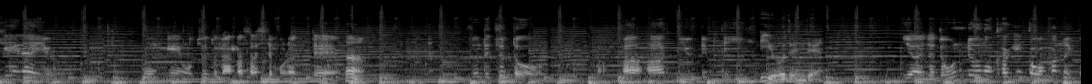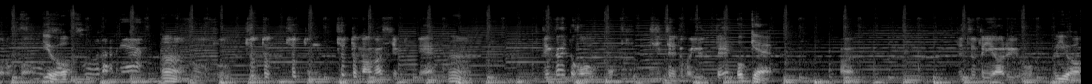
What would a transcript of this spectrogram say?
係ないよ音源をちょっと流させてもらってうん。そんでちょっとあああって言ってみていい？いいよ、全然。いやだって音量の加減が分かんないからさ。いいよ。そうだね。うん。そうそう。ちょっとちょっとちょっと流してみて。うん。でかいとかちっちゃいとか言って。オッケー。はい。じゃちょっとやるよ。いいよ。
